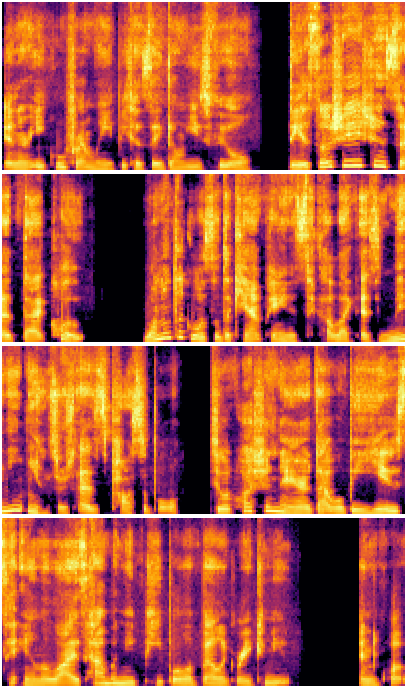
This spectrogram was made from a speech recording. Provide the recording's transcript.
and are eco friendly because they don't use fuel. The association said that, quote, one of the goals of the campaign is to collect as many answers as possible to a questionnaire that will be used to analyze how many people of Belgrade commute. End quote.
